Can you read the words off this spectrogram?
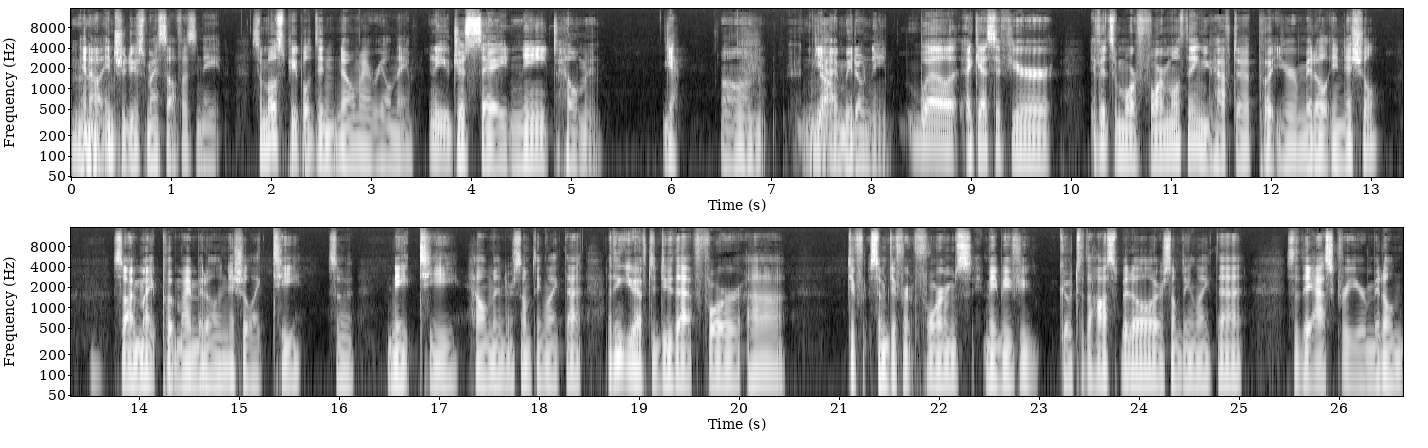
And I'll introduce myself as Nate. So most people didn't know my real name. And you just say Nate Hellman. Yeah. Um, Yeah, middle name. Well, I guess if you're if it's a more formal thing, you have to put your middle initial. So I might put my middle initial like T. So Nate T Hellman or something like that. I think you have to do that for uh, different some different forms. Maybe if you go to the hospital or something like that. So they ask for your middle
